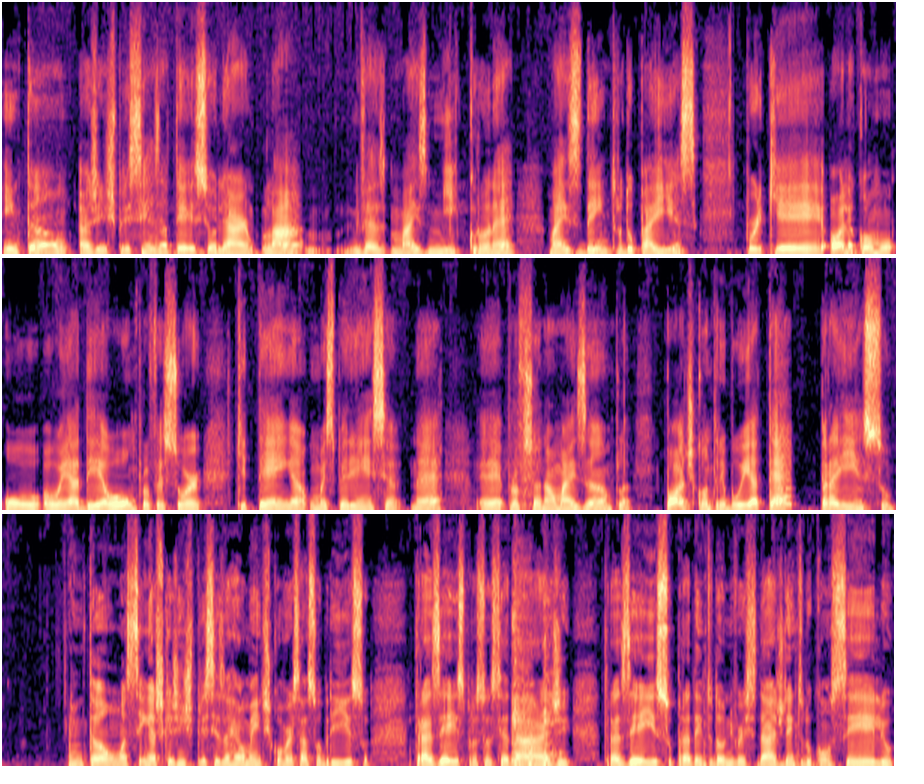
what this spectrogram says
Então, a gente precisa ter esse olhar lá, mais micro, né? Mais dentro do país, porque olha como o, o EAD ou um professor que tenha uma experiência né, é, profissional mais ampla pode contribuir até para isso então, assim, acho que a gente precisa realmente conversar sobre isso, trazer isso para a sociedade, trazer isso para dentro da universidade, dentro do conselho,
